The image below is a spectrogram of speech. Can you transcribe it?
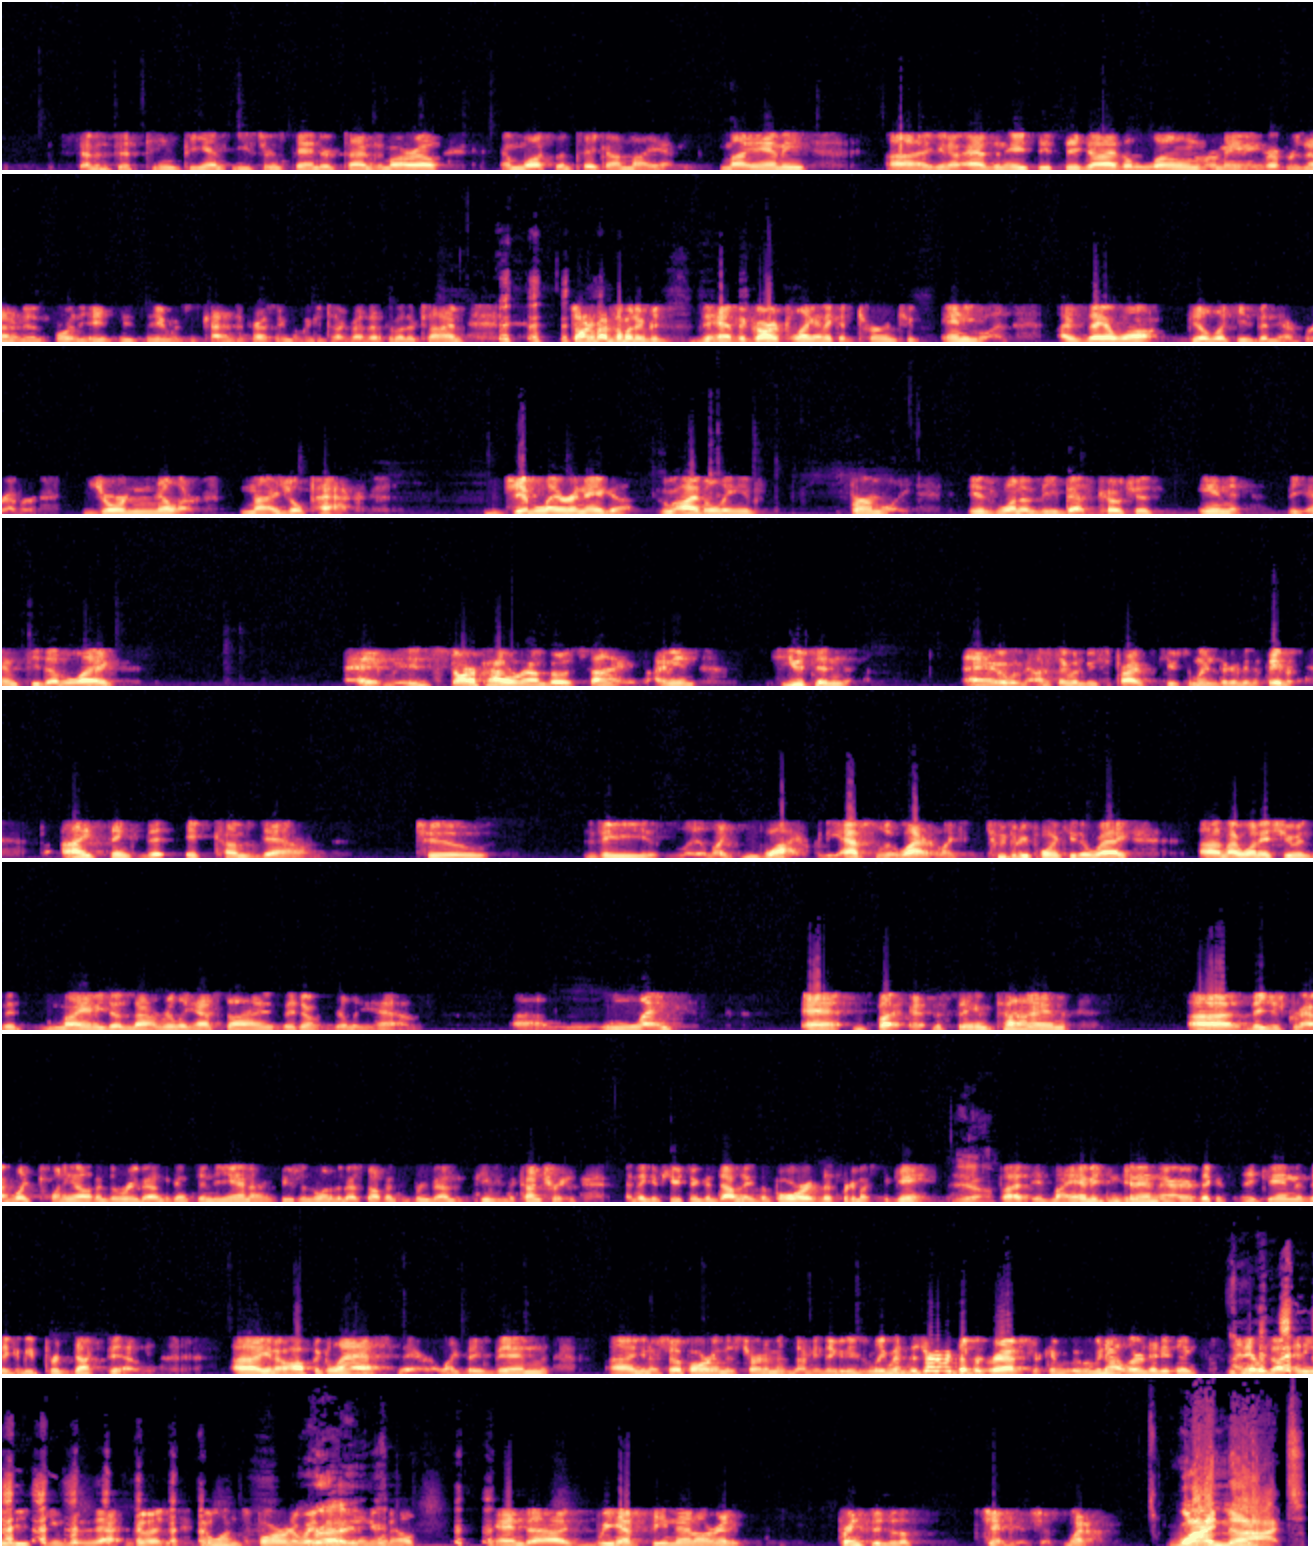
7:15 p.m. Eastern Standard Time tomorrow, and watch them take on Miami. Miami uh, you know, as an ACC guy, the lone remaining representative for the ACC, which is kind of depressing, but we can talk about that some other time. talk about someone who could have the guard play and they could turn to anyone. Isaiah Wong feels like he's been there forever. Jordan Miller, Nigel Pack, Jim Larrañaga, who I believe firmly is one of the best coaches in the NCAA. It's star power on both sides. I mean, Houston obviously, I wouldn't be surprised if Houston wins. They're going to be the favorite. But I think that it comes down to the like wire, the absolute wire, like two, three points either way. Uh, my one issue is that Miami does not really have size. They don't really have uh, length. And, but at the same time, uh, they just grabbed like 20 offensive rebounds against Indiana. Houston's one of the best offensive rebound teams in the country. I think if Houston can dominate the board, that's pretty much the game. Yeah. But if Miami can get in there, if they can sneak in, if they can be productive, uh, you know, off the glass there, like they've been, uh, you know, so far in this tournament, I mean, they could easily win. The tournament's up for grabs. Have we not learned anything? I never thought any of these teams were that good. No one's far and away right. better than anyone else. And uh, we have seen that already. Princeton to the championship. Why not? Why not?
